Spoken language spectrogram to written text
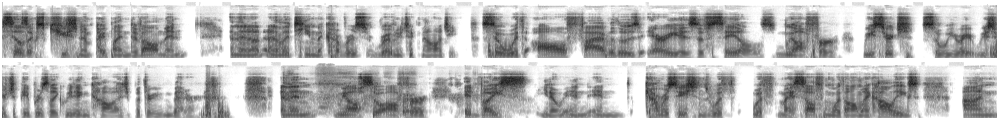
sales execution and pipeline development, and then another team that covers revenue technology. So, with all five of those areas of sales, we offer research. So, we write research papers like we did in college, but they're even better. and then we also offer advice, you know, in, in conversations with, with myself and with all my colleagues on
